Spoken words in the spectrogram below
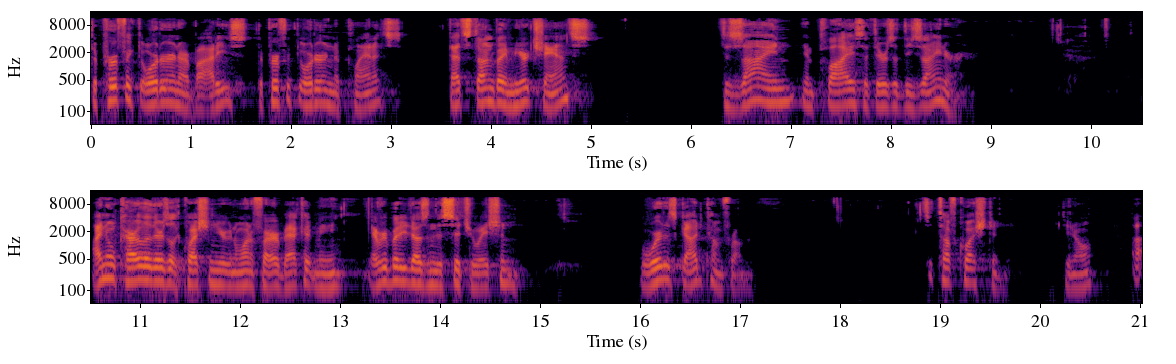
the perfect order in our bodies, the perfect order in the planets, that's done by mere chance. Design implies that there's a designer. I know, Carla, there's a question you're going to want to fire back at me. Everybody does in this situation. where does God come from? It's a tough question, you know. Uh,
